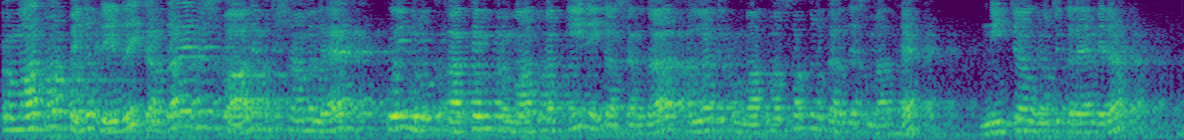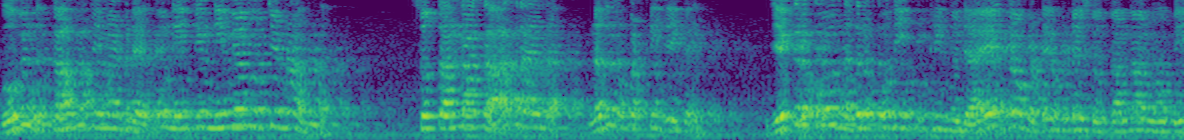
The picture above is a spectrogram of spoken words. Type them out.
ਪਰਮਾਤਮਾ ਭਿੰਨ ਭੇਦ ਨਹੀਂ ਕਰਦਾ। ਇਹ ਸੁਭਾਅ ਦੇ ਵਿੱਚ ਸ਼ਾਮਲ ਹੈ, ਕੋਈ ਮਨੁੱਖ ਆਕੇ ਵੀ ਪਰਮਾਤਮਾ ਕੀ ਨਹੀਂ ਕਰ ਸਕਦਾ ਅੱਲਾਹ ਕੇ ਪਰਮਾਤਮਾ ਸਭ ਕੁਝ ਕਰਨ ਦੇ ਸਮਰੱਥ ਹੈ। ਨੀਚਾ ਉੱਚ ਕਰੇ ਮੇਰਾ ਗੋਬਿੰਦ ਕਾਹੂ ਤੇ ਨਾ ਡਰੇ ਉਹ ਨੀਚੇ ਨੀਵਿਆਂ ਨੂੰ ਉੱਚੇ ਬਣਾ ਦਿੰਦਾ। ਸੁਲਤਾਨਾ ਘਾਹ ਕਰਾਇੰਦਾ ਨਦਰ ਪੱਟੀ ਜੇ ਕਰੇ। ਜੇਕਰ ਉਹ ਨਦਰ ਉਹਦੀ ਉੱਠੀ ਹੋ ਜਾਏ, ਤਾਂ ਵੱਡੇ ਵੱਡੇ ਸੁਲਤਾਨਾਂ ਨੂੰ ਵੀ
